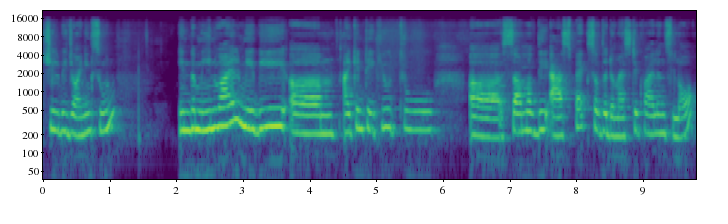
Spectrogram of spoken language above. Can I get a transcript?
She'll be joining soon. In the meanwhile, maybe um, I can take you through uh, some of the aspects of the domestic violence law.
